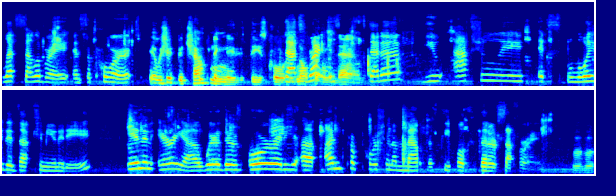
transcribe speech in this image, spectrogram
let's celebrate and support Yeah, we should be championing the- these causes, that's not right. putting them down. Instead of you actually exploited that community in an area where there's already an unproportionate amount of people that are suffering. Mhm,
